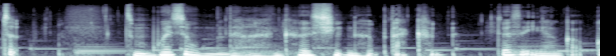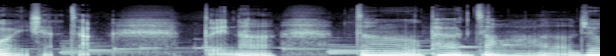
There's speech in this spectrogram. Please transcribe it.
这怎么会是我们的、啊？很可惜呢，不大可能，就是一定要搞怪一下这样。对，那就拍完照啊，然后就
